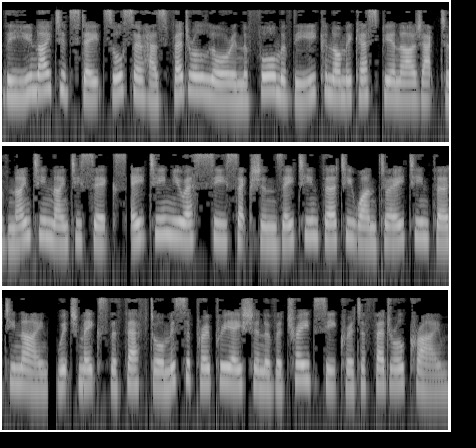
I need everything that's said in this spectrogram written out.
The United States also has federal law in the form of the Economic Espionage Act of 1996 18 U.S.C. sections 1831 to 1839, which makes the theft or misappropriation of a trade secret a federal crime.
